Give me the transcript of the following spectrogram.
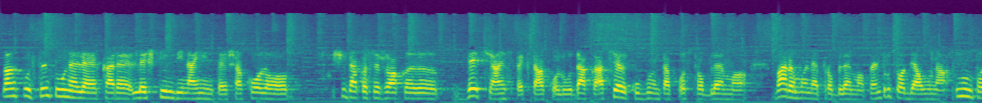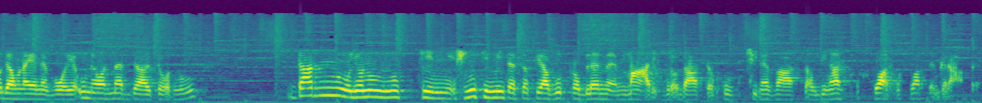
V-am spus, sunt unele care le știm dinainte și acolo și dacă se joacă 10 ani spectacolul, dacă acel cuvânt a fost problemă, va rămâne problemă pentru totdeauna. Nu întotdeauna e nevoie, uneori merge, alteori nu. Dar nu, eu nu, nu țin și nu țin minte să fi avut probleme mari vreodată cu cineva sau din astea foarte, foarte grave.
